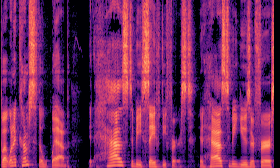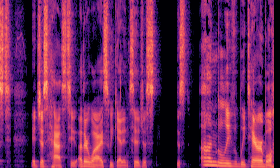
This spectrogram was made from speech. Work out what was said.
But when it comes to the web it has to be safety first. It has to be user first. It just has to. Otherwise we get into just just unbelievably terrible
